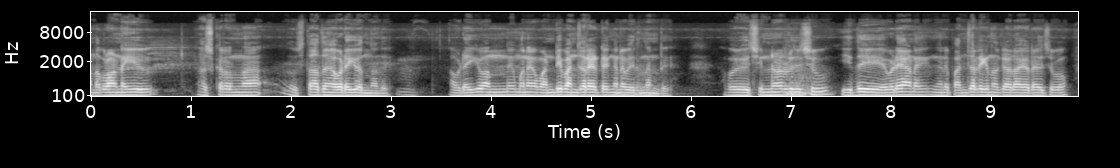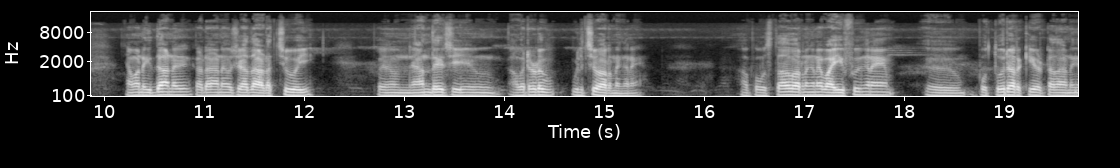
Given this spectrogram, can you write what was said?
അന്നപ്പോഴാണ് ഈ അഷ്കർ എന്ന ഉസ്താദ് അവിടേക്ക് വന്നത്. അവിടേക്ക് വന്ന് ഇങ്ങനെ വണ്ടി പഞ്ചറായിട്ട് ഇങ്ങനെ വരുന്നുണ്ട്. അപ്പോൾ ചിന്നോട് ചോദിച്ചു ഇത് എവിടെയാണ് ഇങ്ങനെ പഞ്ചറടിക്കുന്ന കട? കട ചോദിച്ചപ്പോൾ ഞാൻ പറഞ്ഞു ഇതാണ് കടയാണ്. പക്ഷേ അത് അടച്ചുപോയി. ഞാൻ എന്താ ചെയ്യും അവരോട് വിളിച്ചു പറഞ്ഞു ഇങ്ങനെ. അപ്പോൾ ഉസ്താദ് പറഞ്ഞു ഇങ്ങനെ വൈഫ് ഇങ്ങനെ പുത്തൂർ ഇറക്കി വിട്ടതാണ്.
